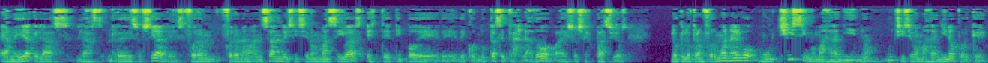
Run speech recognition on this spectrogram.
A medida que las, las, redes sociales fueron, fueron avanzando y se hicieron masivas, este tipo de, conducta se trasladó a esos espacios lo que lo transformó en algo muchísimo más dañino, muchísimo más dañino porque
